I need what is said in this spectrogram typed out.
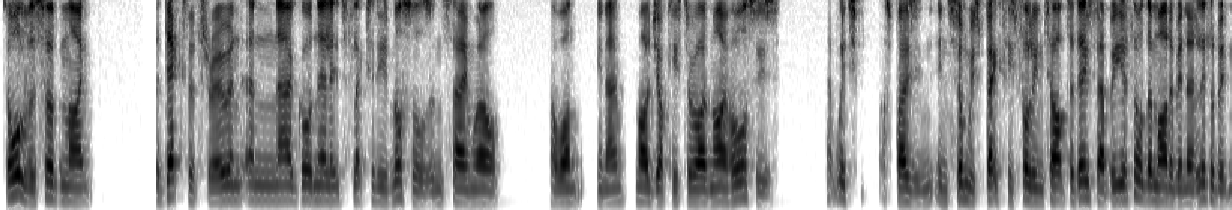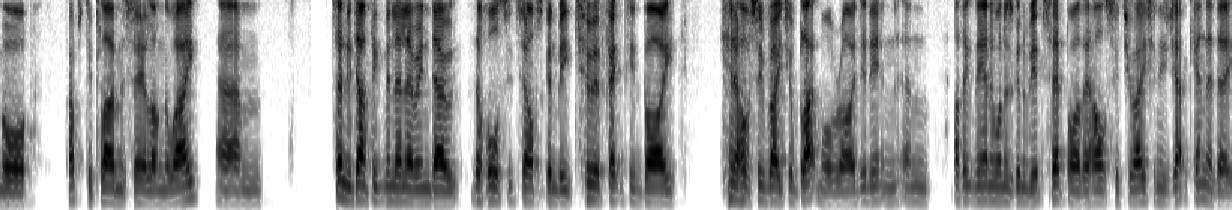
So all of a sudden, like the decks are through, and, and now Gordon Elliott's flexing his muscles and saying, "Well, I want you know my jockeys to ride my horses," which I suppose in, in some respects he's fully entitled to do so. But you thought there might have been a little bit more, perhaps diplomacy along the way. Um, certainly don't think Minella Indo, the horse itself, is going to be too affected by, you know, obviously Rachel Blackmore riding it, and, and I think the only one who's going to be upset by the whole situation is Jack Kennedy,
